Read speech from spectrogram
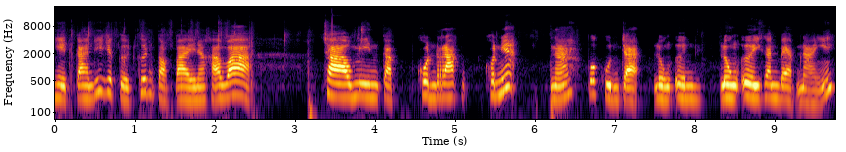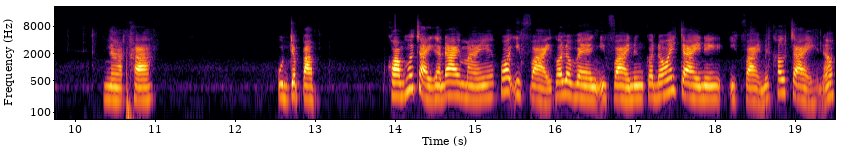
เหตุการณ์ที่จะเกิดขึ้นต่อไปนะคะว่า ชาวมีนกับคนรักคนเนี้ยนะ พวกคุณจะลงเอยลงเอยกันแบบไหนนะคะ คุณจะปรับความเข้าใจกันได้ไหม เพราะอีกฝ่ายก็ระแวงอีกฝ่ายหนึ่งก็น้อยใจในอีกฝ่ายไม่เข้าใจเนาะ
